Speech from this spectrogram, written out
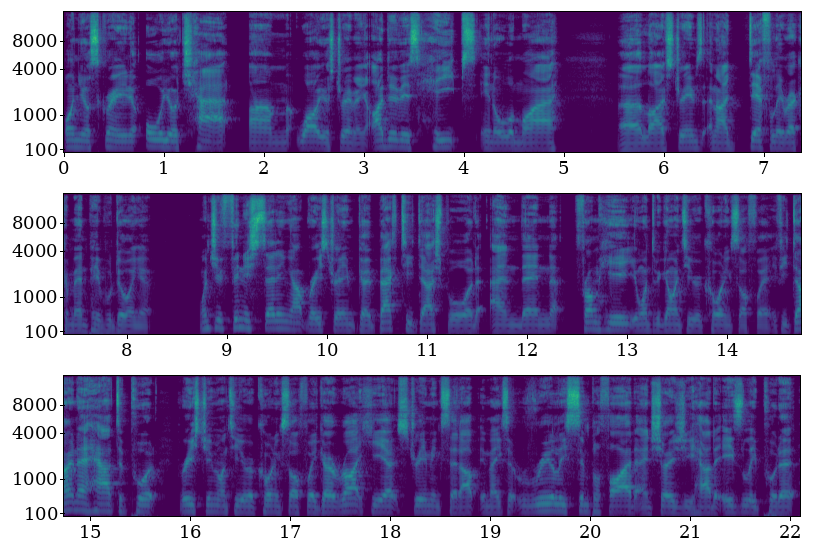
on your screen all your chat um, while you're streaming. I do this heaps in all of my uh, live streams, and I definitely recommend people doing it. Once you've finished setting up Restream, go back to your dashboard and then from here you want to be going to your recording software. If you don't know how to put Restream onto your recording software, go right here, streaming setup. It makes it really simplified and shows you how to easily put it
